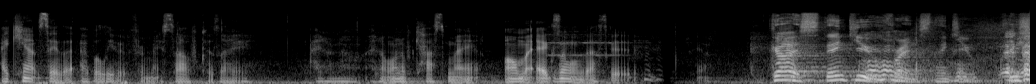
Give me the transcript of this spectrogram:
I can't say that I believe it for myself because I I don't know. I don't want to cast my all my eggs in one basket. Guys, thank you. Friends, thank you. Appreciate it.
